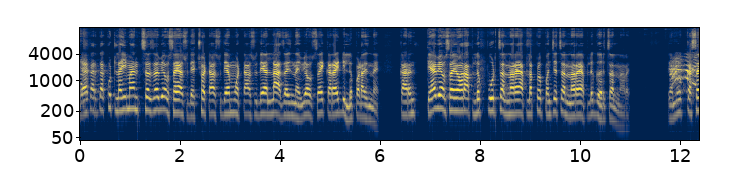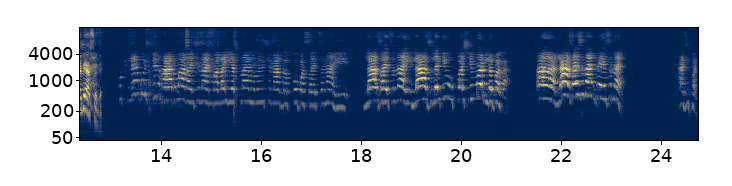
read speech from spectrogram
त्याकरता कुठलाही माणसाचा व्यवसाय असू द्या छोटा असू द्या मोठा असू द्या लाजायचं नाही. व्यवसाय करायला ढिल्लं पडायचं नाही. कारण त्या व्यवसायावर आपलं पोट चालणार आहे आपला प्रपंच चालणार आहे आपलं घर चालणार आहे. त्यामुळे हार कसा बी असू द्या. कुठल्या गोष्टीत हार मानायची नाही. मला येत नाही म्हणून गप्प बसायचं नाही. लाजायचं नाही लाजलं की उपाशी मरलं बघा. लाजायचं नाही भ्यायचं नाही. अजिबात.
